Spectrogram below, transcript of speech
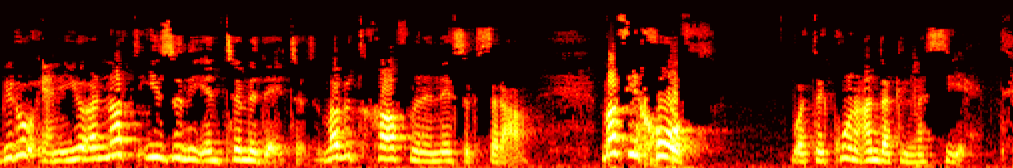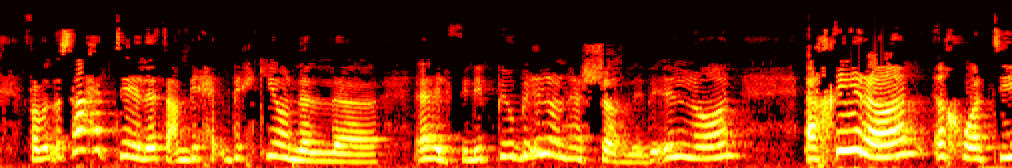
بيروق يعني you are not easily intimidated. ما بتخاف من الناس بسرعة. ما في خوف. وقت يكون عندك المسيح. فبالاصحاح الثالث عم بيحكيهم لأهل فيليبي وبيقول لهم هالشغلة. بيقول لهم أخيرا إخوتي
